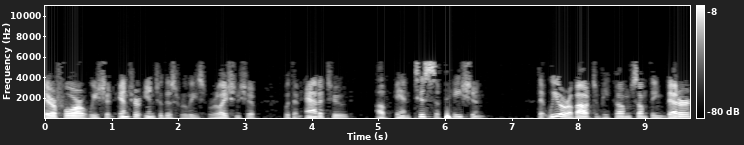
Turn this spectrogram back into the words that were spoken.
Therefore, we should enter into this relationship with an attitude of anticipation that we are about to become something better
